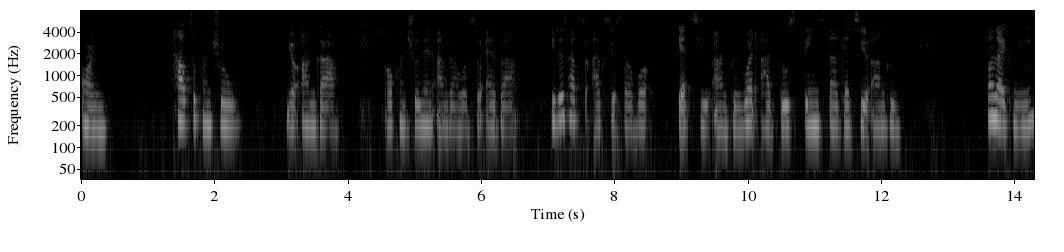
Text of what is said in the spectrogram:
on how to control your anger or controlling anger whatsoever you just have to ask yourself what gets you angry. What are those things that gets you angry? Unlike me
